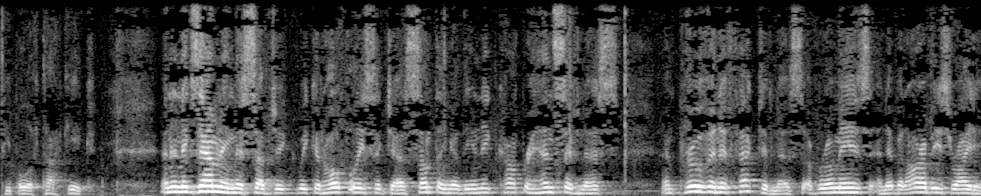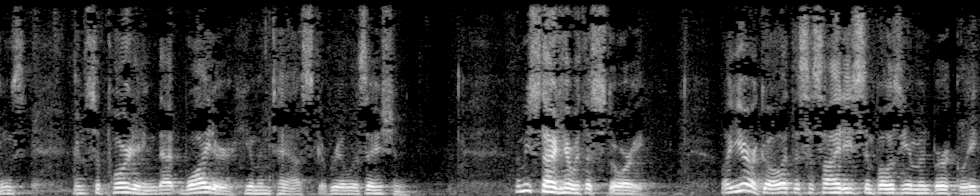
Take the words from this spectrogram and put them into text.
people of tahqiq. And in examining this subject, we can hopefully suggest something of the unique comprehensiveness and proven effectiveness of Rumi's and Ibn Arabi's writings in supporting that wider human task of realization. Let me start here with a story. A year ago at the Society Symposium in Berkeley,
